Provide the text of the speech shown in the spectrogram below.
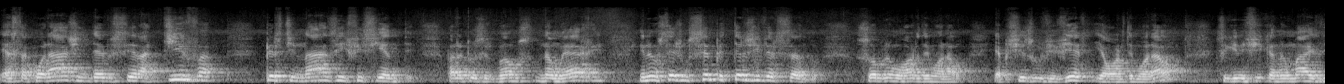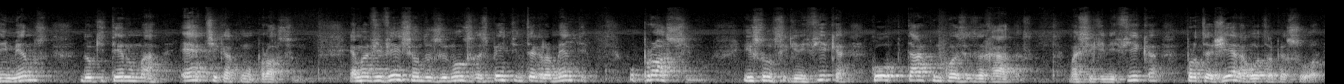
Esta coragem deve ser ativa, pertinaz e eficiente, para que os irmãos não errem e não estejam sempre tergiversando sobre uma ordem moral. É preciso viver, e a ordem moral significa não mais nem menos do que ter uma ética com o próximo. É uma vivência onde os irmãos respeitam integralmente o próximo. Isso não significa cooptar com coisas erradas, mas significa proteger a outra pessoa,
